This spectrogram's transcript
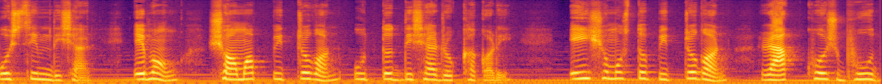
পশ্চিম দিশার এবং সমাপ পিতৃগণ উত্তর দিশার রক্ষা করে। এই সমস্ত পিতৃগণ, রাক্ষস, ভূত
